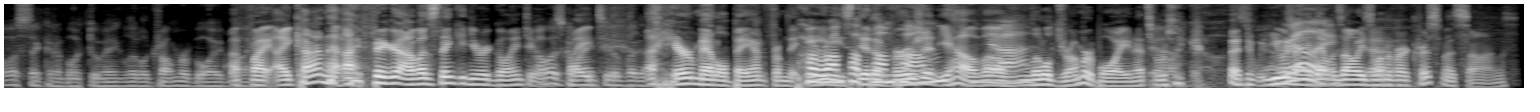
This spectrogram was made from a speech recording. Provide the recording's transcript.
I was thinking about doing Little Drummer Boy. By, If I, I kind of, I figured, I was thinking you were going to. I was going to, but a hair metal band from the '80s did a Parumpa-pum-pum. version, yeah, of, of Yeah. Little Drummer Boy, and that's Yeah. really good. You and I, that was always one of our Christmas songs.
